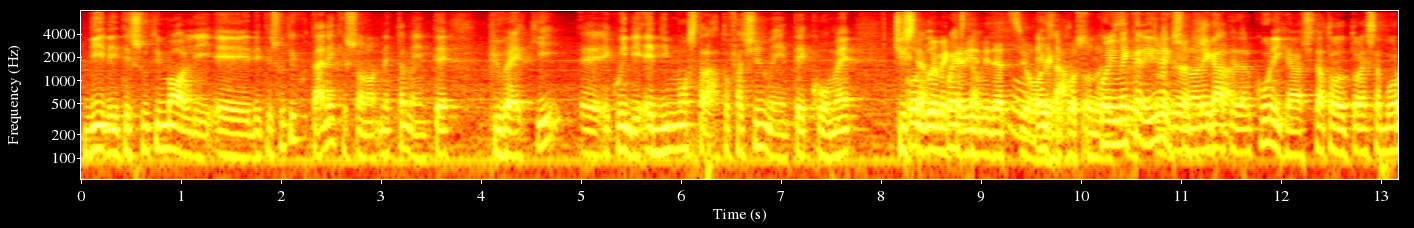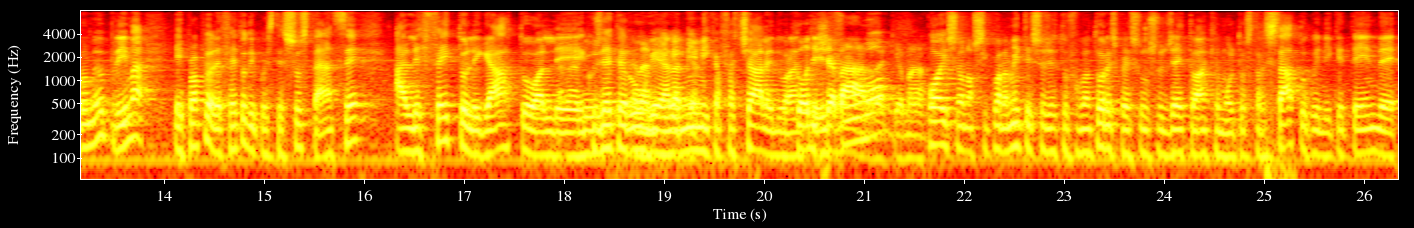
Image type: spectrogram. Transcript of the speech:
di- dei tessuti molli e dei tessuti cutanei che sono nettamente più vecchi eh, e quindi è dimostrato facilmente come ci Con due meccanismi di azione che Esatto, possono con i essere meccanismi che sono legati ad alcuni che aveva citato la dottoressa Borromeo prima e proprio all'effetto di queste sostanze, all'effetto legato alle Alla mim- cosiddette alla rughe, alla mimica. mimica facciale durante Codice il fumo. barra. Poi sono sicuramente il soggetto fumatore, spesso un soggetto anche molto stressato, quindi che tende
